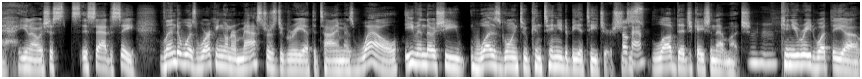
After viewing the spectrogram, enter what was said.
you know, it's just it's sad to see. Lynda was working on her master's degree at the time as well, even though she was going to continue to be a teacher. She Okay. just loved education that much. Can you read what the uh,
